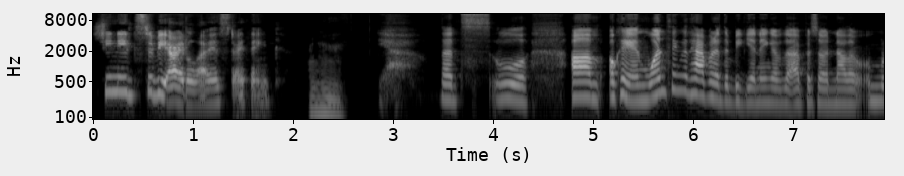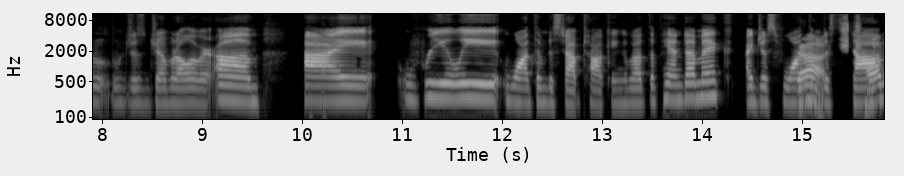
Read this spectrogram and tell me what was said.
she needs to be idolized, I think. Mhm. Yeah, that's ooh. um okay. And one thing that happened at the beginning of the episode, now that we're just jumping all over, um, I really want them to stop talking about the pandemic. I just want Yeah, them to stop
